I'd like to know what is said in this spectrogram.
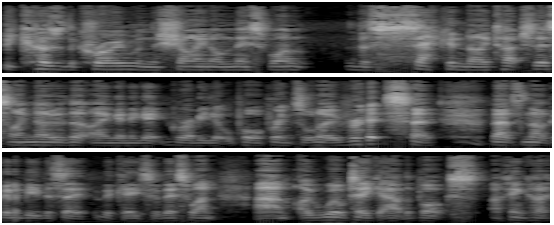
Because of the chrome and the shine on this one, the second I touch this, I know that I'm going to get grubby little paw prints all over it, so that's not going to be the, the case with this one. Um, I will take it out of the box. I think I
